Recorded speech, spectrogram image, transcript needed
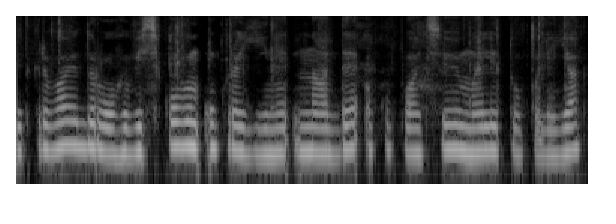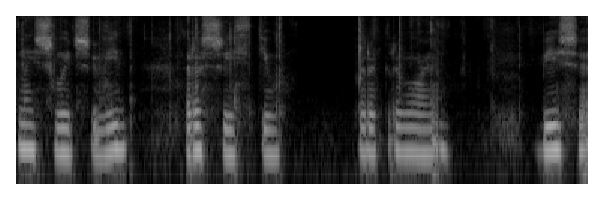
Відкриваю дороги військовим України на деокупацію Мелітополя якнайшвидше від расистів. Перекриваю. Більше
